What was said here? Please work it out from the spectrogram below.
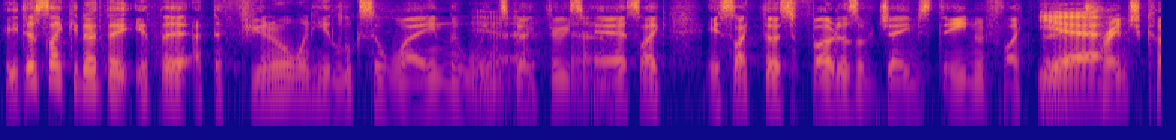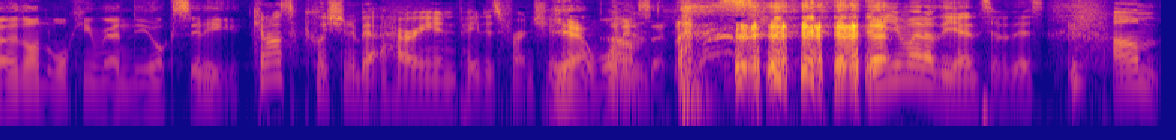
He just like you know the at the at the funeral when he looks away and the wind's Yeah, going through his yeah. hair. It's like it's like those photos of James Dean with like the Yeah. trench coat on, walking around New York City. Can I ask a question about Harry and Peter's friendship? Yeah, what Um, is it? you might have the answer to this. Um,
